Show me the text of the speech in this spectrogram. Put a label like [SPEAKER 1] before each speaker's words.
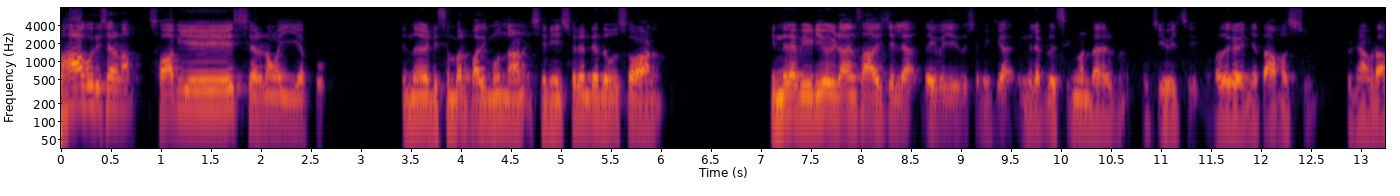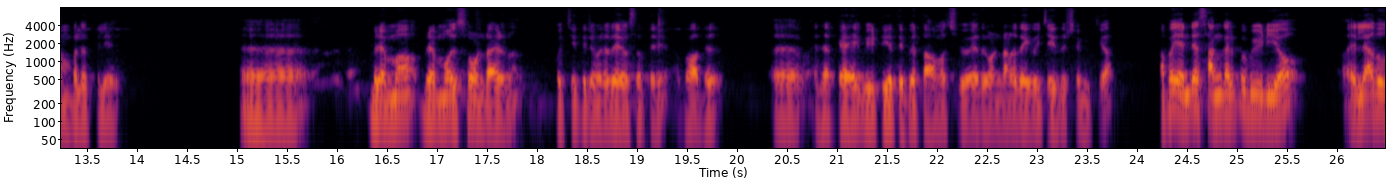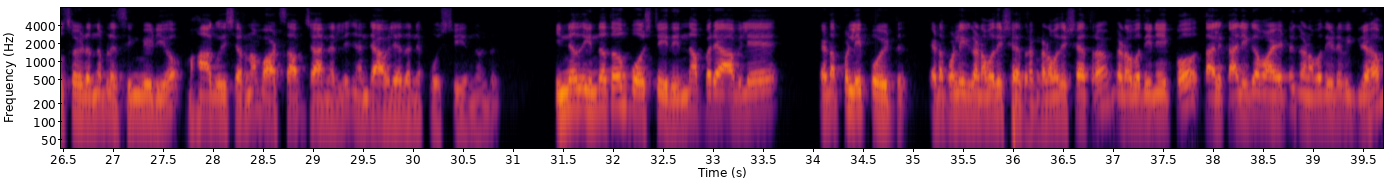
[SPEAKER 1] മഹാഗുരു ശരണം സ്വാമിയേ ശരണമയ്യപ്പു. ഇന്ന് ഡിസംബർ പതിമൂന്നാണ്. ശനീശ്വരന്റെ ദിവസമാണ്. ഇന്നലെ വീഡിയോ ഇടാൻ സാധിച്ചില്ല. ദയവ് ചെയ്ത് ക്ഷമിക്കുക. ഇന്നലെ ബ്ലെസ്സിങ് ഉണ്ടായിരുന്നു. കൊച്ചി വെച്ച്. അപ്പോൾ അത് കഴിഞ്ഞ് താമസിച്ചു. പിന്നെ അവിടെ അമ്പലത്തിൽ ബ്രഹ്മ ബ്രഹ്മോത്സവം ഉണ്ടായിരുന്നു. കൊച്ചി തിരുമല ദേവസ്വത്തിന്. അപ്പോൾ അത് ഇതൊക്കെ വീട്ടിൽ എത്തിയപ്പോൾ താമസിച്ചു. അതുകൊണ്ടാണ് ദയവ് ചെയ്ത് ക്ഷമിക്കുക. അപ്പോൾ എന്റെ സങ്കല്പ വീഡിയോ എല്ലാ ദിവസവും ഇടുന്ന ബ്ലെസ്സിങ് വീഡിയോ മഹാഗുരു ശരണം വാട്സാപ്പ് ചാനലിൽ ഞാൻ രാവിലെ തന്നെ പോസ്റ്റ് ചെയ്യുന്നുണ്ട്. ഇന്ന ഇന്നത്തതും പോസ്റ്റ് ചെയ്ത് ഇന്ന് അപ്പം രാവിലെ എടപ്പള്ളി പോയിട്ട് എടപ്പള്ളി ഗണപതി ക്ഷേത്രം. ഗണപതി ക്ഷേത്രം ഗണപതിനെ ഇപ്പോൾ താൽക്കാലികമായിട്ട് ഗണപതിയുടെ വിഗ്രഹം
